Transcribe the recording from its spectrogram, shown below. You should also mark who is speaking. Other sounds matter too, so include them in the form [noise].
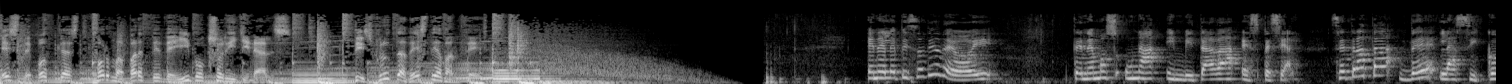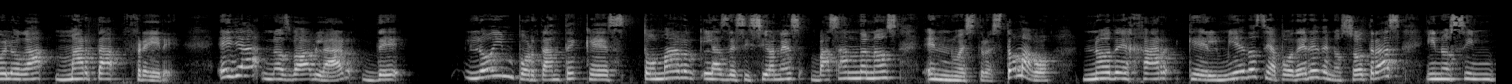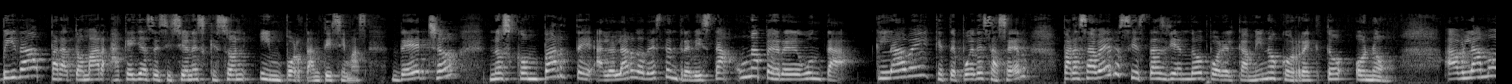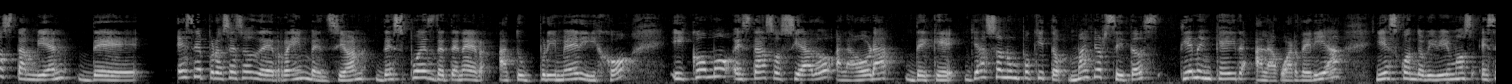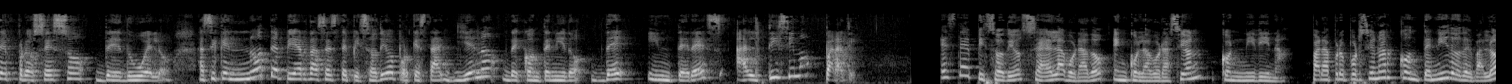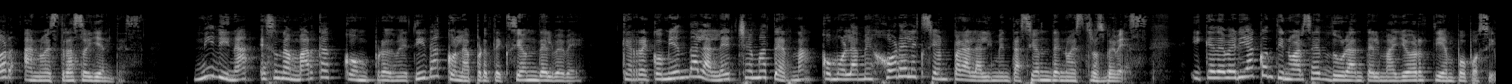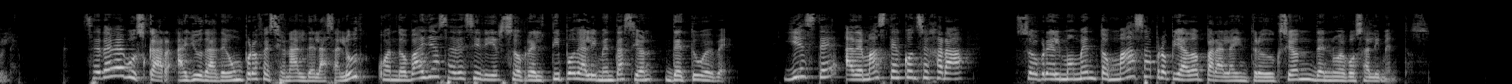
Speaker 1: Este podcast forma parte de Evox Originals. Disfruta de este avance.
Speaker 2: En el episodio de hoy tenemos una invitada especial. Se trata de la psicóloga Marta Freire. Ella nos va a hablar de lo importante que es tomar las decisiones basándonos en nuestro estómago, no dejar que el miedo se apodere de nosotras y nos impida para tomar aquellas decisiones que son importantísimas. De hecho, nos comparte a lo largo de esta entrevista una pregunta clave que te puedes hacer para saber si estás yendo por el camino correcto o no. Hablamos también de ese proceso de reinvención después de tener a tu primer hijo y cómo está asociado a la hora de que ya son un poquito mayorcitos, tienen que ir a la guardería y es cuando vivimos ese proceso de duelo. Así que no te pierdas este episodio porque está lleno de contenido de interés altísimo para ti. Este episodio se ha elaborado en colaboración con Nidina para proporcionar contenido de valor a nuestras oyentes. Nidina es una marca comprometida con la protección del bebé, que recomienda la leche materna como la mejor elección para la alimentación de nuestros bebés y que debería continuarse durante el mayor tiempo posible. Se debe buscar ayuda de un profesional de la salud cuando vayas a decidir sobre el tipo de alimentación de tu bebé. Y este además te aconsejará sobre el momento más apropiado para la introducción de nuevos alimentos.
